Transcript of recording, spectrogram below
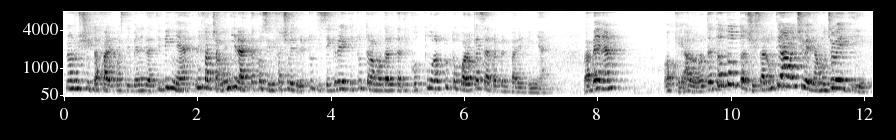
non riuscite a fare questi benedetti bignè, li facciamo in diretta così vi faccio vedere tutti i segreti, tutta la modalità di cottura, tutto quello che serve per fare i bignè. Va bene? Ok, allora ho detto tutto, ci salutiamo e ci vediamo giovedì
